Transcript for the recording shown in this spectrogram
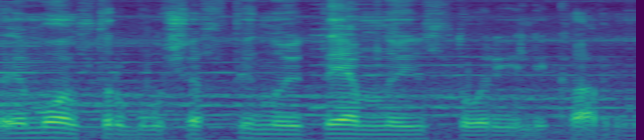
цей монстр був частиною темної історії лікарні,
